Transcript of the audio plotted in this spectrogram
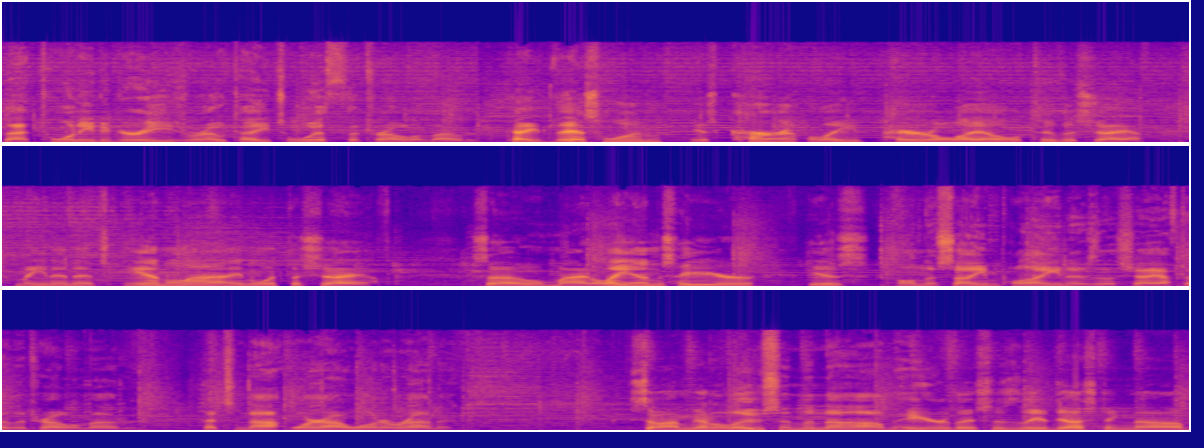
that 20 degrees rotates with the trolling motor. Okay, this one is currently parallel to the shaft, meaning it's in line with the shaft. So my lens here is on the same plane as the shaft of the trolling motor. That's not where I want to run it. So I'm going to loosen the knob here. This is the adjusting knob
